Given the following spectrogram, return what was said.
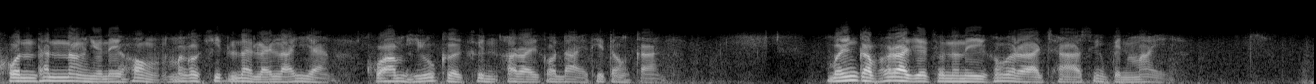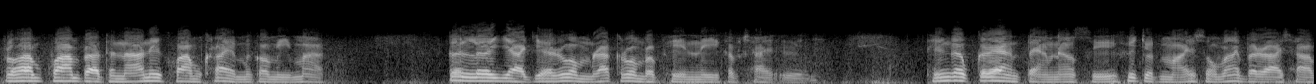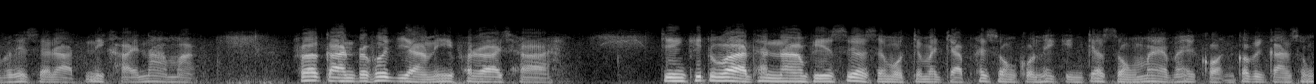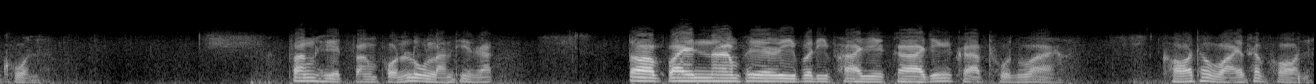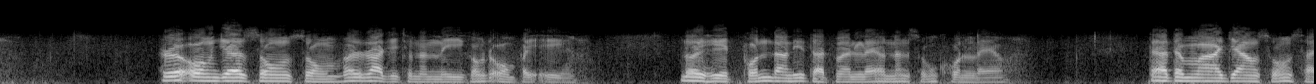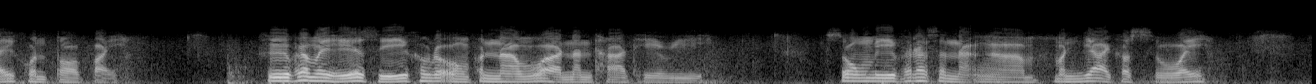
คนท่านนั่งอยู่ในห้องมันก็คิดได้หลาย ๆ อย่าง ความหิวเกิดขึ้นอะไรก็ได้ที่ต้องการ เหมือนกับพระราชชนนีของพระราชาซึ่งเป็นไม้ความความปรารถนาในความใคร่มันก็มีมาก ก็เลยอยากจะร่วมรักร่วมประเพณีกับชายอื่น ถึงกับแกล้งแต่งหนังสือคือจดหมายส่งมาให้พระราชาประเทศสราชนี่ขายหน้ามาก เพราะการประพฤติอย่างนี้พระราชาจริงคิดว่าท่านนางผีเสื้อสมุทรจะมาจับให้ส่งคนให้กินจะส่งแม่ไปให้ก่อนก็เป็นการสมควร ฟังเหตุฟังผลลูกหลานที่รักต่อไปนางเพรีปฏิภาเยกาจึงกราบทูลว่า อถวายพระพร พระองค์จะทรงส่งพระราชชนนีของพระองค์ไปเองโดยเหตุผลดังที่ตัดมาแล้วนั้นสมควรแล้ว แต่ตมายังสงสัยคนต่อไป คือพระมเหสีของพระองค์พระนามว่านันทาเทวี ทรงมีพระลักษณะงามมันย่ายก็สวย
